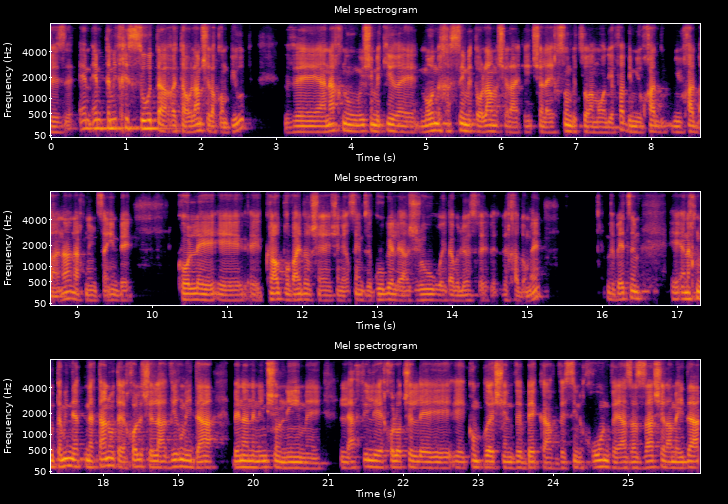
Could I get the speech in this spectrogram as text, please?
והם הם תמיד כיסו את העולם של הקומפיוט, ואנחנו, מי שמכיר, מאוד מכסים את העולם של האחסון בצורה מאוד יפה, במיוחד, במיוחד בענן, אנחנו נמצאים בכל Cloud Provider שנרצה, אם זה גוגל, אג'ור, AWS וכדומה. ובעצם אה, אנחנו תמיד נתנו את היכולת של להעביר מידע בין עננים שונים, אה, להפעיל יכולות של compression אה, ו-Backup וסינכרון והזזה של המידע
